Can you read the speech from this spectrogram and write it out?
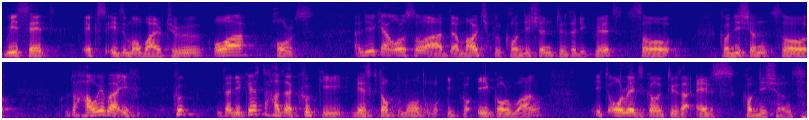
we set X is mobile true or false. And you can also add a multiple condition to the request. So condition. So, however, if the request has a cookie desktop mode equal, equal one, it always goes to the else conditions.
